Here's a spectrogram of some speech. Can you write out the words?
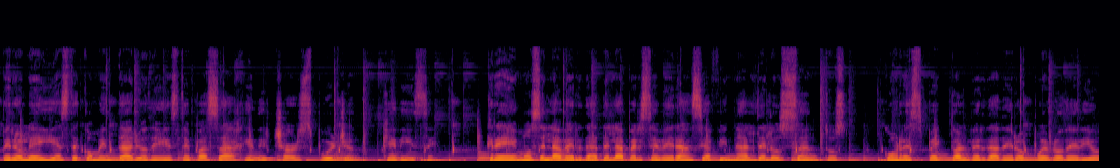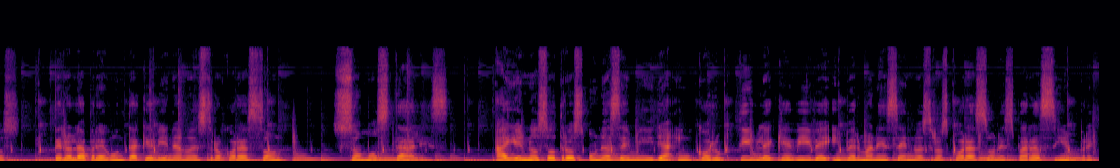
pero leí este comentario de este pasaje de Charles Spurgeon que dice, Creemos en la verdad de la perseverancia final de los santos con respecto al verdadero pueblo de Dios, pero la pregunta que viene a nuestro corazón, ¿somos tales? Hay en nosotros una semilla incorruptible que vive y permanece en nuestros corazones para siempre.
